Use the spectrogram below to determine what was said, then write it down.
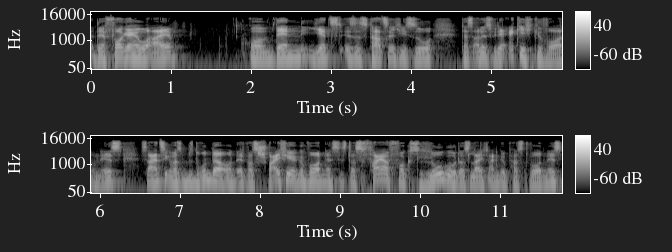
der Vorgänger-UI. Um, denn jetzt ist es tatsächlich so, dass alles wieder eckig geworden ist. Das Einzige, was ein bisschen runder und etwas schweifiger geworden ist, ist das Firefox-Logo, das leicht angepasst worden ist,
